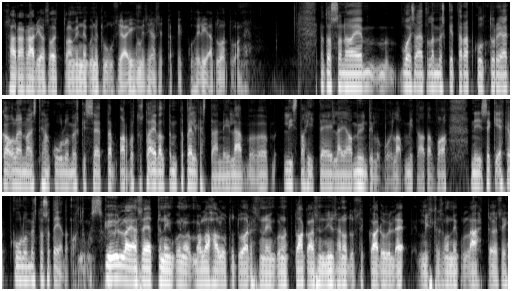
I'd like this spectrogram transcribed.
saadaan radiosoittoonkin niin kuin nyt uusia ihmisiä sitten pikkuhiljaa tuotua. Niin. No tuossa voisi ajatella myöskin, että rap-kulttuuri aika olennaisestihan kuuluu myöskin se, että arvostusta ei välttämättä pelkästään niillä listahiteillä ja myyntiluvuilla mitata, vaan niin sekin ehkä kuuluu myös tuossa teidän tapahtumassa. Kyllä, ja se, että niin kun me ollaan haluttu tuoda se niin kun takaisin niin sanotusti kaduille, mistä se on niin kun lähtöösi.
